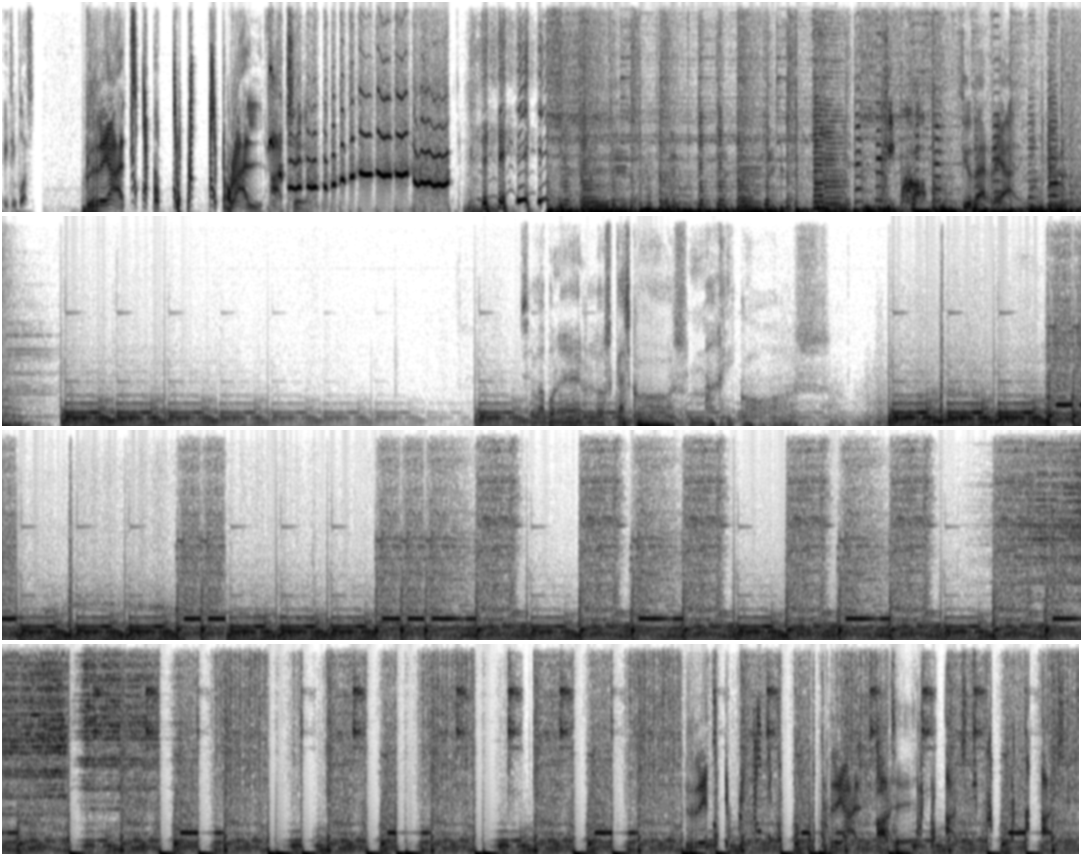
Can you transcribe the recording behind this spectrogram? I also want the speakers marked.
Speaker 1: 18 plus.
Speaker 2: Real. Real. Hip Hop, Ciudad Real.
Speaker 3: Se va a poner los cascos mágicos. H.
Speaker 2: H. H.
